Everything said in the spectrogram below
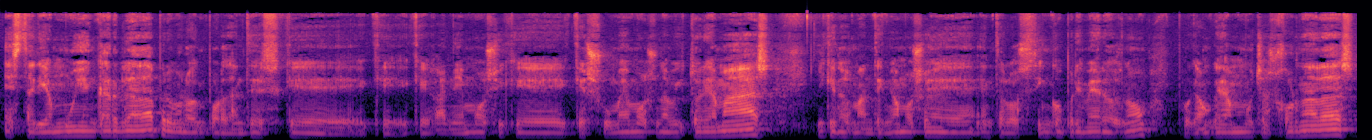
estaría muy encarrilada, pero lo importante es que, que, que ganemos y que, que, sumemos una victoria más y que nos mantengamos eh, entre los cinco primeros, ¿no? porque aún quedan muchas jornadas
